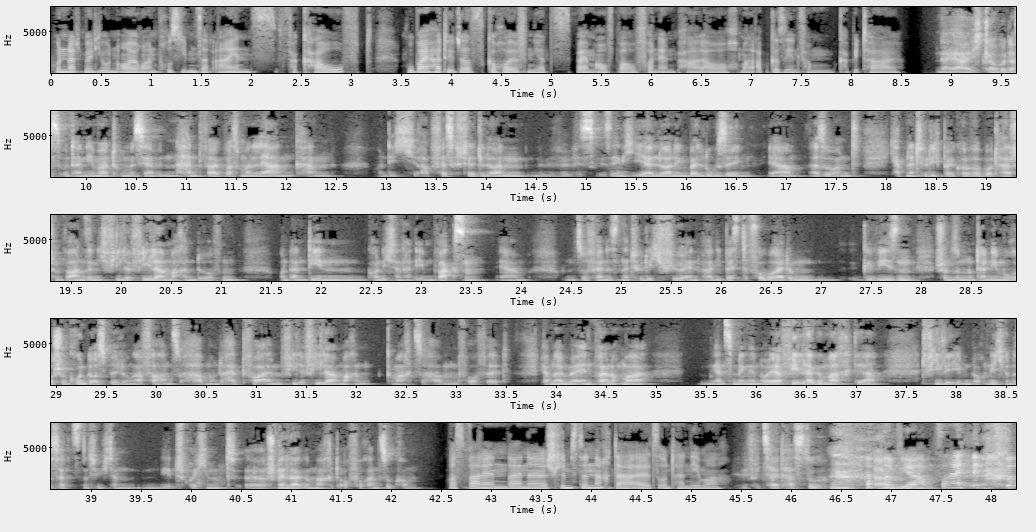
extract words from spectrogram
100 Millionen Euro an Pro7 Sat1 verkauft. Wobei hat dir das geholfen jetzt beim Aufbau von NPAL auch, mal abgesehen vom Kapital? Naja, ich glaube, das Unternehmertum ist ja ein Handwerk, was man lernen kann. Und ich habe festgestellt, Learn ist, eigentlich eher Learning by Losing, ja. Also und ich habe natürlich bei Käuferportal schon wahnsinnig viele Fehler machen dürfen und an denen konnte ich dann halt eben wachsen, ja. Und insofern ist natürlich für NPA die beste Vorbereitung gewesen, schon so eine unternehmerische Grundausbildung erfahren zu haben und halt vor allem viele Fehler machen gemacht zu haben im Vorfeld. Wir haben dann bei NPA nochmal eine ganze Menge neuer Fehler gemacht, ja. Viele eben auch nicht und das hat es natürlich dann entsprechend äh, schneller gemacht, auch voranzukommen. Was war denn deine schlimmste Nacht da als Unternehmer? Wie viel Zeit hast du? ähm, Wir haben Zeit.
